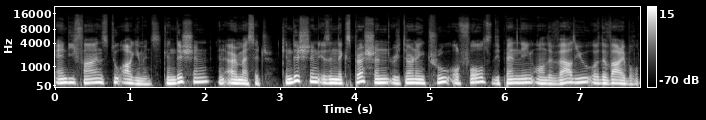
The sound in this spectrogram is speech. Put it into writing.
and defines two arguments, condition and error message. Condition is an expression returning true or false depending on the value of the variable.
